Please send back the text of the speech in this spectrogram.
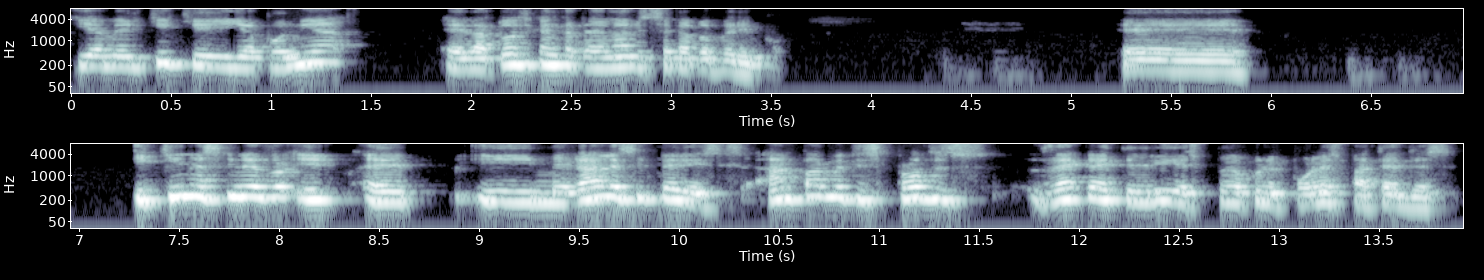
η Αμερική και η Ιαπωνία ελαττώθηκαν κατά 1,5% περίπου. Ε, η Κίνα στην Ευρω... ε, οι μεγάλες εταιρείες, αν πάρουμε τις πρώτες 10 εταιρείες που έχουν πολλές πατέντες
